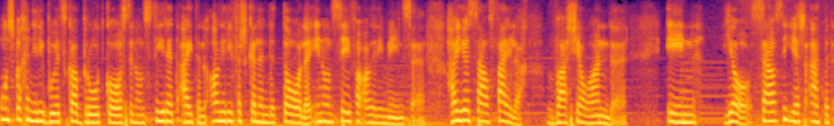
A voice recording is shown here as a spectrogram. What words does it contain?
Ons begin hierdie boodskap broadcast en ons stuur dit uit in al hierdie verskillende tale en ons sê vir al hierdie mense, hou jouself veilig, was jou hande. En Ja, selfs nie eers ek wat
